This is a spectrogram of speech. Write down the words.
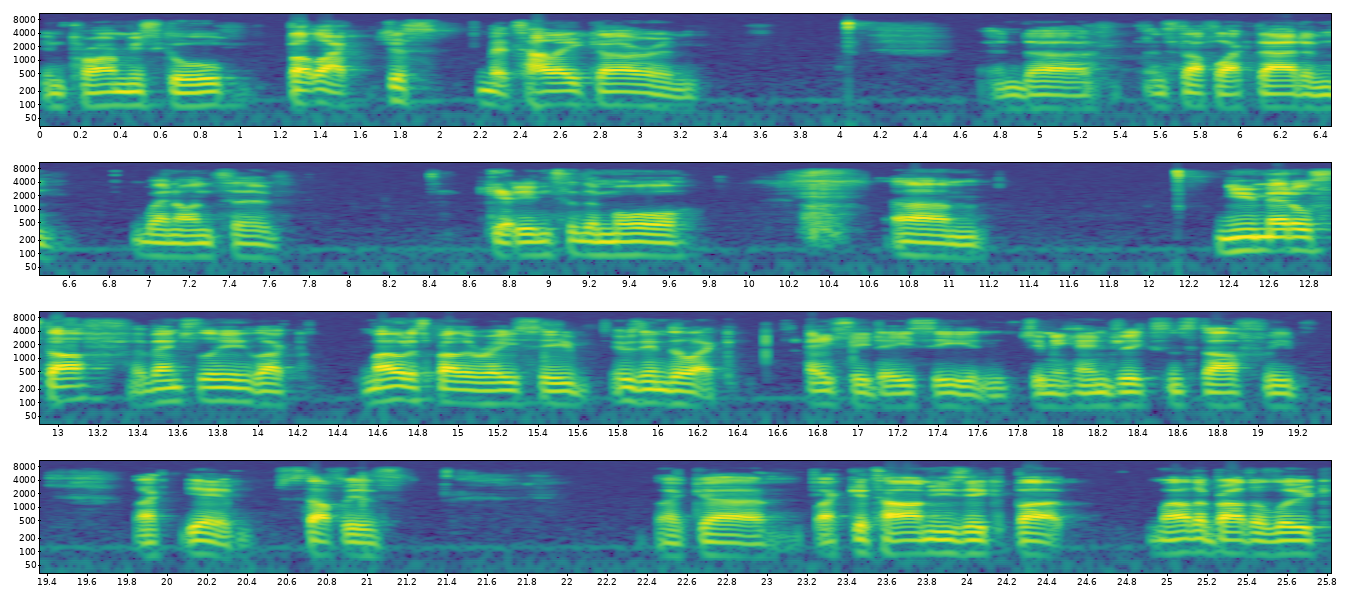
in primary school, but like just Metallica and and uh, and stuff like that, and went on to get into the more um, nu metal stuff eventually. Like my oldest brother Reese, he, he was into like ACDC and Jimi Hendrix and stuff. We like yeah, stuff with like uh, like guitar music. But my other brother Luke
